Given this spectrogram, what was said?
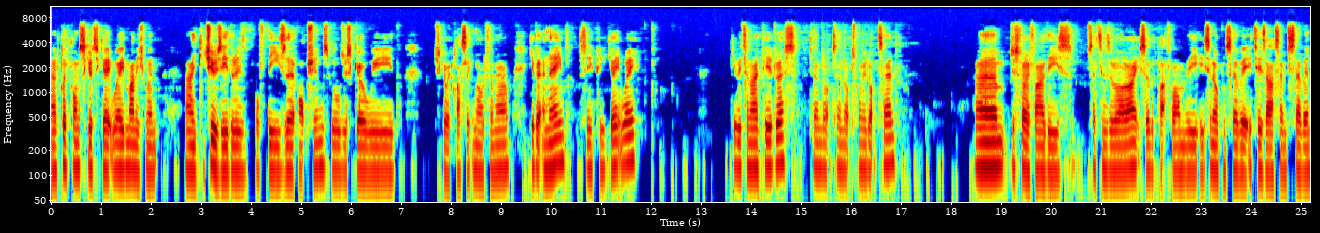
uh, click on security gateway management. Uh, you can choose either of these uh, options. We'll just go with just go with classic mode for now. Give it a name, CP Gateway. Give it an IP address, 10.10.20.10. Um, just verify these settings are alright. So the platform, the it's an open server, it is R77.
